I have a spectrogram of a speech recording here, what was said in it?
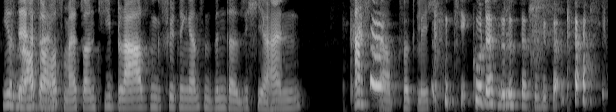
wir sind auch so Hausmeister und die blasen gefühlt den ganzen Winter sich hier einen Ast ab, wirklich. Gut, dass du das dazu gesagt hast.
